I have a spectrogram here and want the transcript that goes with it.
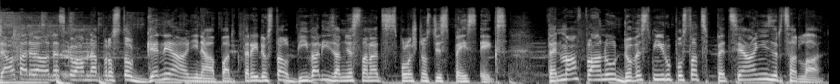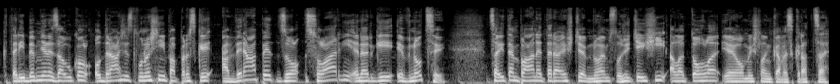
Dál tady ale dneska mám naprosto geniální nápad, který dostal bývalý zaměstnanec společnosti SpaceX. Ten má v plánu do vesmíru poslat speciální zrcadla, který by měly za úkol odrážet sluneční paprsky a vyrábět solární energii i v noci. Celý ten plán je teda ještě mnohem složitější, ale tohle je jeho myšlenka ve zkratce.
